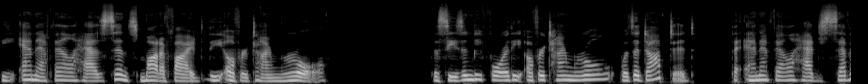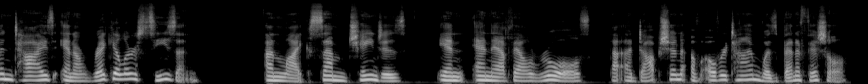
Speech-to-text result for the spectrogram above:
The NFL has since modified the overtime rule. The season before the overtime rule was adopted, the NFL had seven ties in a regular season. Unlike some changes in NFL rules, the adoption of overtime was beneficial.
